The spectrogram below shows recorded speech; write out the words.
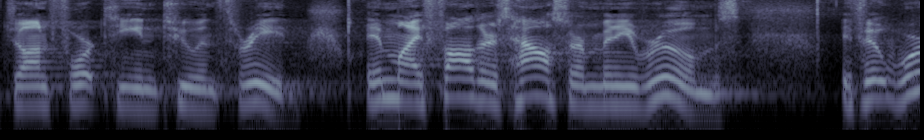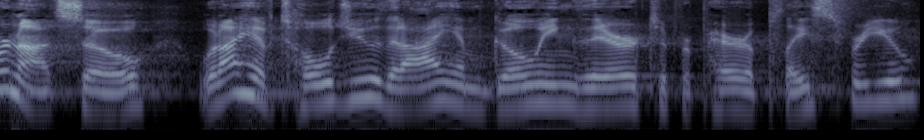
John 14, 2 and 3. In my Father's house are many rooms. If it were not so, Would I have told you that I am going there to prepare a place for you?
